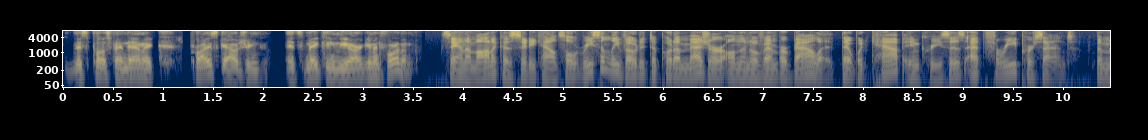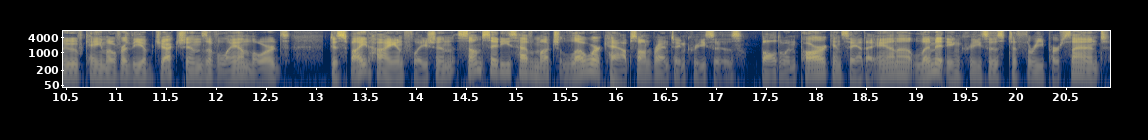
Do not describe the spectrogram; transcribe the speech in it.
This post pandemic price gouging, it's making the argument for them. Santa Monica's City Council recently voted to put a measure on the November ballot that would cap increases at 3%. The move came over the objections of landlords. Despite high inflation, some cities have much lower caps on rent increases. Baldwin Park and Santa Ana limit increases to 3%,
